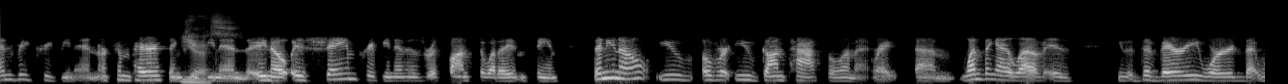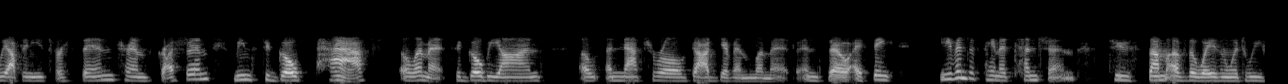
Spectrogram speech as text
envy creeping in or comparison creeping yes. in? You know, is shame creeping in as response to what I'm seeing? Then you know you've over you've gone past the limit, right? Um, one thing I love is you know the very word that we often use for sin, transgression, means to go past a limit, to go beyond a, a natural God-given limit. And so I think even just paying attention to some of the ways in which we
